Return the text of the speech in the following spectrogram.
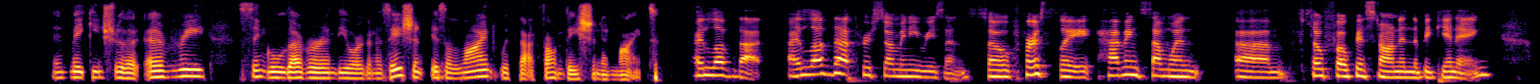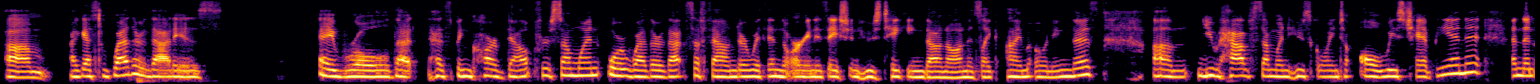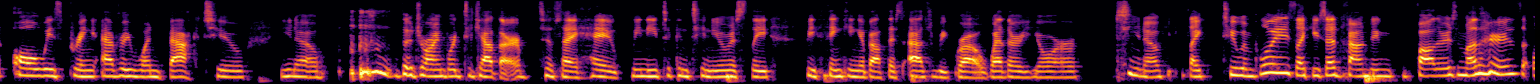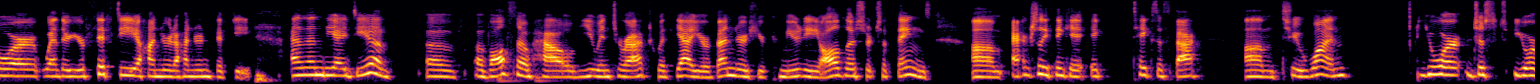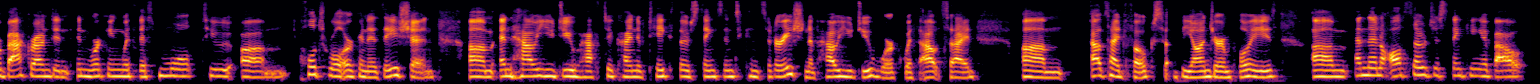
and making sure that every single lever in the organization is aligned with that foundation in mind. I love that. I love that for so many reasons. So, firstly, having someone um, so focused on in the beginning, um, I guess whether that is a role that has been carved out for someone or whether that's a founder within the organization who's taking that on is like i'm owning this. Um, you have someone who's going to always champion it and then always bring everyone back to you know the drawing board together to say hey we need to continuously be thinking about this as we grow whether you're you know like two employees like you said founding fathers mothers or whether you're 50 100 150 and then the idea of of of also how you interact with yeah your vendors your community all of those sorts of things. Um, i actually think it, it takes us back um, to one your just your background in, in working with this multi um, cultural organization um, and how you do have to kind of take those things into consideration of how you do work with outside um, outside folks beyond your employees. Um, and then also just thinking about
